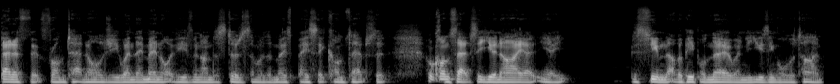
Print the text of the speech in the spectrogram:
benefit from technology when they may not have even understood some of the most basic concepts that or concepts that you and I, are, you know, assume that other people know and are using all the time.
